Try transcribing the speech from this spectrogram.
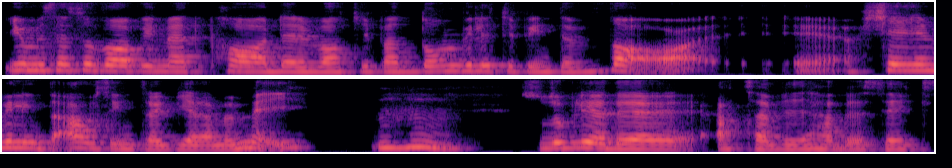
Jo men sen så var vi med ett par där det var typ att de ville typ inte vara eh, Tjejen ville inte alls interagera med mig. Mhm. Så då blev det att så här, vi hade sex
